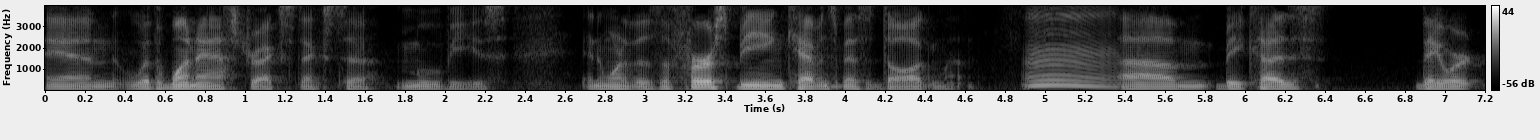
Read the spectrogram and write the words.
and with one asterisk next to movies, and one of those. The first being Kevin Smith's Dogma, um, because they were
